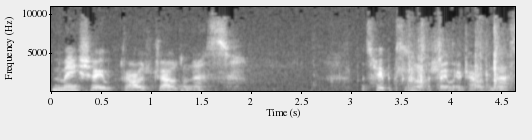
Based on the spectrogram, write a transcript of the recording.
May show you drowsiness. Let's hope it does not show me drowsiness.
